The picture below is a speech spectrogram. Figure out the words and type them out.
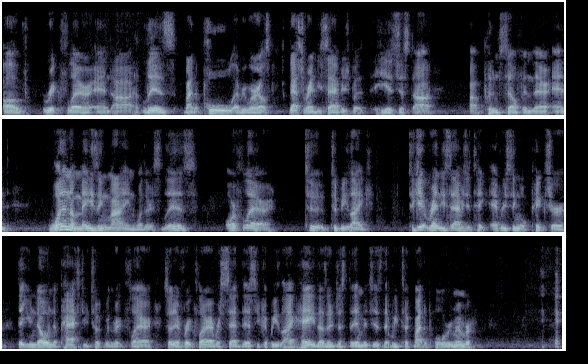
of Ric Flair and uh, Liz by the pool, everywhere else, that's Randy Savage, but he has just uh, uh, put himself in there. And what an amazing mind, whether it's Liz or Flair, to to be like to get Randy Savage to take every single picture that you know in the past you took with Ric Flair, so that if Ric Flair ever said this, you could be like, "Hey, those are just the images that we took by the pool." Remember? yeah,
